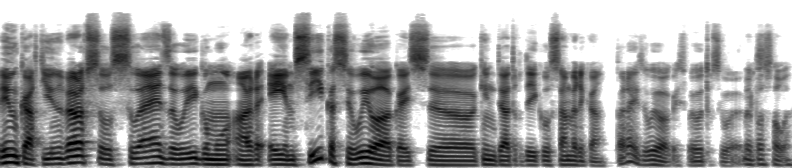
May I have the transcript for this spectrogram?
pirmkārt Universal slēdza līgumu ar AMC, kas ir lielākais uh, kinoteātris tīkls Amerikā. Pareizi, lielākais vai otrs Vai lielākais? pasaulē?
